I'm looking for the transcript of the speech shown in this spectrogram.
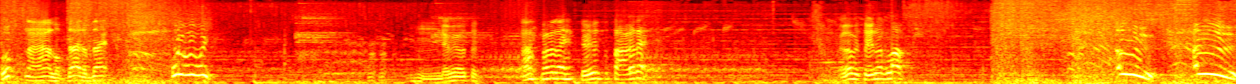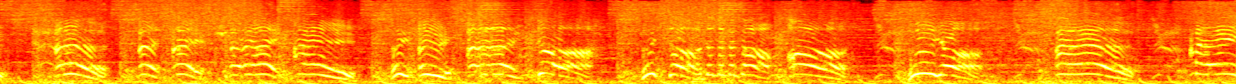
ปุ๊บนะหลบได้หลบได้อุ้ยอุ้ยอุ้ยอื้อหือเดี๋ยวเอาสุด อะไม่เป็นไรเดี๋ยวสตาร์ก็ได้เออไปซื้อนอกรอบเออเออเออเออเออเออเออเออเฮ้ยเออเออจ้าเฮ้ยจ้าจ้าจ้าจ้าอ๋อเฮ้ยย่าเออเอ้ย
